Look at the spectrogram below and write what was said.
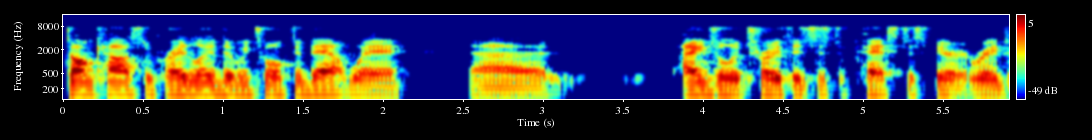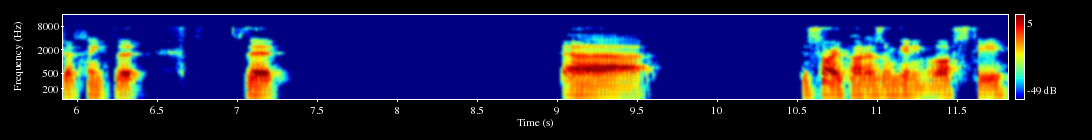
Doncaster prelude that we talked about, where uh, Angel of Truth is just a pest to Spirit Ridge. I think that that uh, sorry, partners, I'm getting lost here.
